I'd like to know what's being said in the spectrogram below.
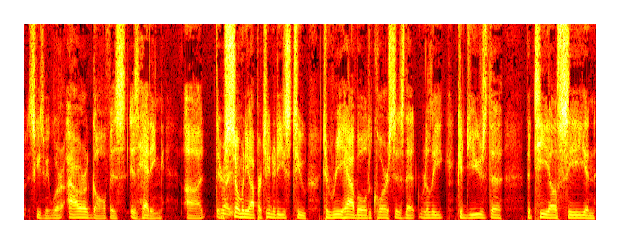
excuse me, where our golf is is heading. Uh, there's right. so many opportunities to to rehab old courses that really could use the the TLC and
